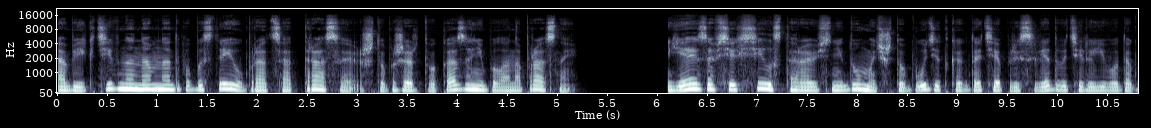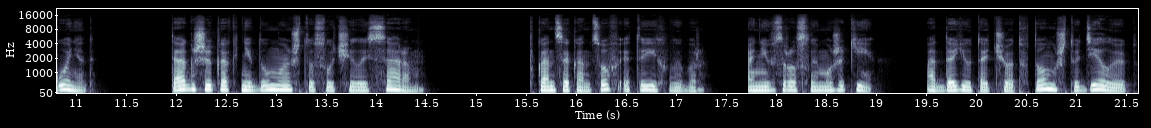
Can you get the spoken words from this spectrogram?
Объективно, нам надо побыстрее убраться от трассы, чтобы жертва Каза не была напрасной. Я изо всех сил стараюсь не думать, что будет, когда те преследователи его догонят. Так же, как не думаю, что случилось с Саром. В конце концов, это их выбор. Они взрослые мужики, отдают отчет в том, что делают,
